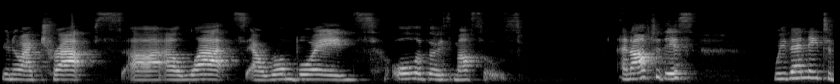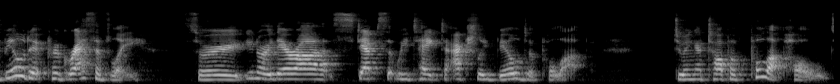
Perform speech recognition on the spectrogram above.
you know, our traps, uh, our lats, our rhomboids, all of those muscles. And after this, we then need to build it progressively. So, you know, there are steps that we take to actually build a pull up doing a top of pull up hold,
